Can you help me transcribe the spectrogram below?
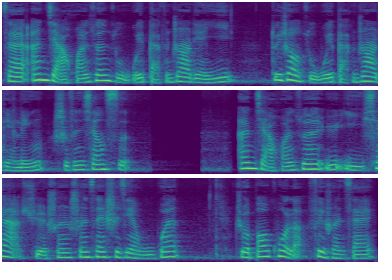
在氨甲环酸组为百分之二点一，对照组为百分之二点零，十分相似。氨甲环酸与以下血栓栓塞事件无关，这包括了肺栓塞、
